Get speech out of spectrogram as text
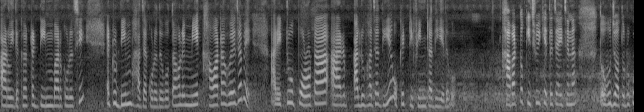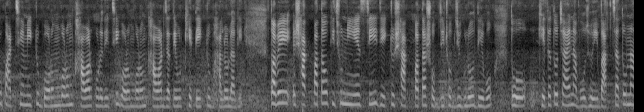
আর ওই দেখো একটা ডিম বার করেছি, একটু ডিম ভাজা করে দেবো। তাহলে মেয়ে খাওয়াটা হয়ে যাবে আর একটু পরোটা আর আলু ভাজা দিয়ে ওকে টিফিনটা দিয়ে দেবো। খাবার তো কিছুই খেতে চাইছে না। তবু যতটুকু পারছি আমি একটু গরম গরম খাবার করে দিচ্ছি, গরম গরম খাবার যাতে ওর খেতে একটু ভালো লাগে। তবে শাক পাতাও কিছু নিয়ে এসেছি যে একটু শাক পাতা, সবজি টবজিগুলোও দেবো। তো খেতে তো চায় না, বোঝোই। বাচ্চা তো না,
